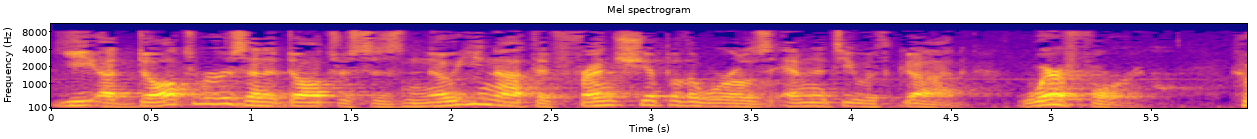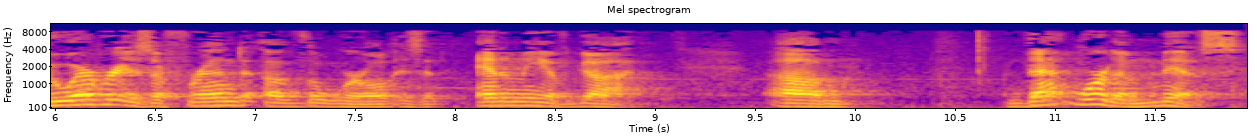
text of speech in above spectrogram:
Ye adulterers and adulteresses, know ye not that friendship of the world is enmity with God? Wherefore, whoever is a friend of the world is an enemy of God. Um, that word amiss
